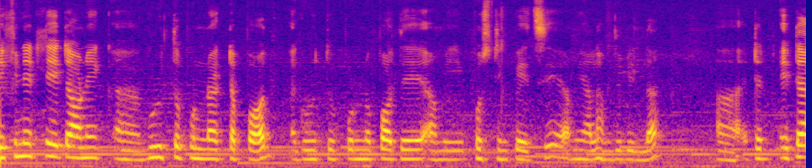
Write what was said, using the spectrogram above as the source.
ডেফিনেটলি এটা অনেক গুরুত্বপূর্ণ একটা পদ। গুরুত্বপূর্ণ পদে আমি পোস্টিং পেয়েছি। আমি আলহামদুলিল্লাহ। এটা এটা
